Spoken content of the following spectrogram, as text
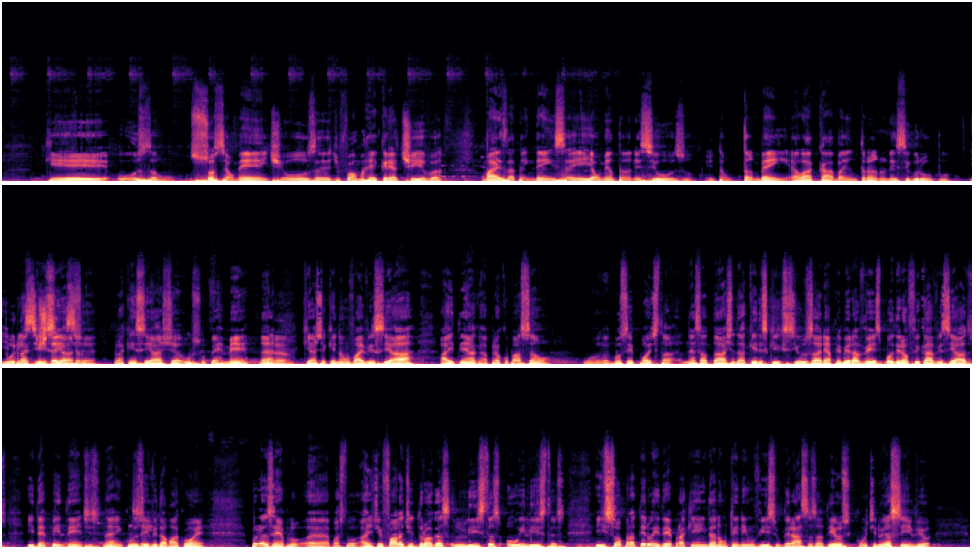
que usam socialmente, usam de forma recreativa, mas a tendência é ir aumentando esse uso. Então também ela acaba entrando nesse grupo. E por insistência. Para quem se acha o Superman, né? É. Que acha que não vai viciar, aí tem a, a preocupação você pode estar nessa taxa daqueles que, se usarem a primeira vez, poderão ficar viciados e dependentes, né, inclusive Sim. da maconha. Por exemplo, é, pastor, a gente fala de drogas listas ou ilícitas. Uhum. E só para ter uma ideia, para quem ainda não tem nenhum vício, graças a Deus, continue assim, viu?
